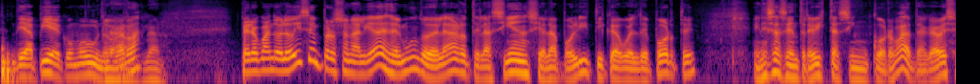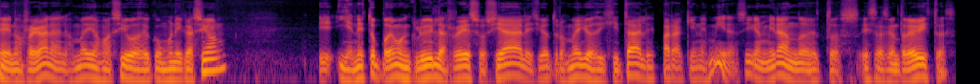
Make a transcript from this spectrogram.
de a pie como uno, Claro, ¿verdad? Claro. Pero cuando lo dicen personalidades del mundo del arte, la ciencia, la política o el deporte, en esas entrevistas sin corbata que a veces nos regalan los medios masivos de comunicación, y, y en esto podemos incluir las redes sociales y otros medios digitales, para quienes miran, siguen mirando esas entrevistas,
